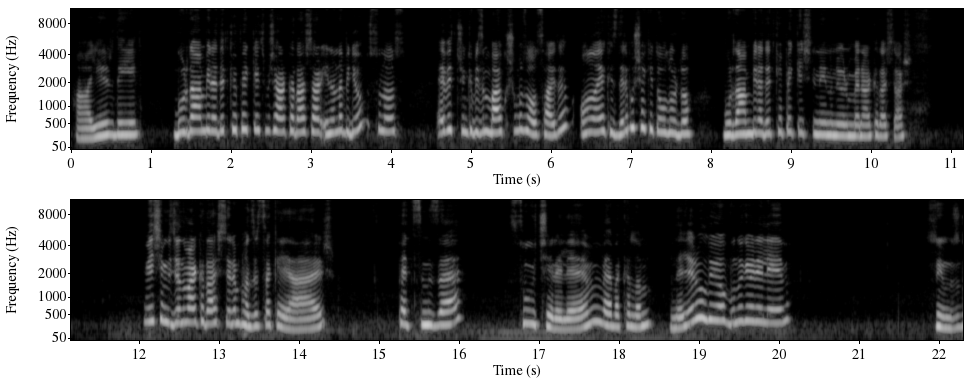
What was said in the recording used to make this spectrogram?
Hayır değil. Buradan bir adet köpek geçmiş arkadaşlar. İnanabiliyor musunuz? Evet çünkü bizim baykuşumuz olsaydı onun ayak izleri bu şekilde olurdu. Buradan bir adet köpek geçtiğine inanıyorum ben arkadaşlar. Ve şimdi canım arkadaşlarım hazırsak eğer petsimize su içirelim ve bakalım neler oluyor bunu görelim. Suyumuzu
